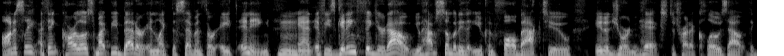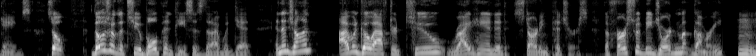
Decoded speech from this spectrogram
honestly, I think Carlos might be better in like the seventh or eighth inning. Hmm. And if he's getting figured out, you have somebody that you can fall back to in a Jordan Hicks to try to close out the games. So those are the two bullpen pieces that I would get. And then, Jon, I would go after two right handed starting pitchers. The first would be Jordan Montgomery, hmm.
